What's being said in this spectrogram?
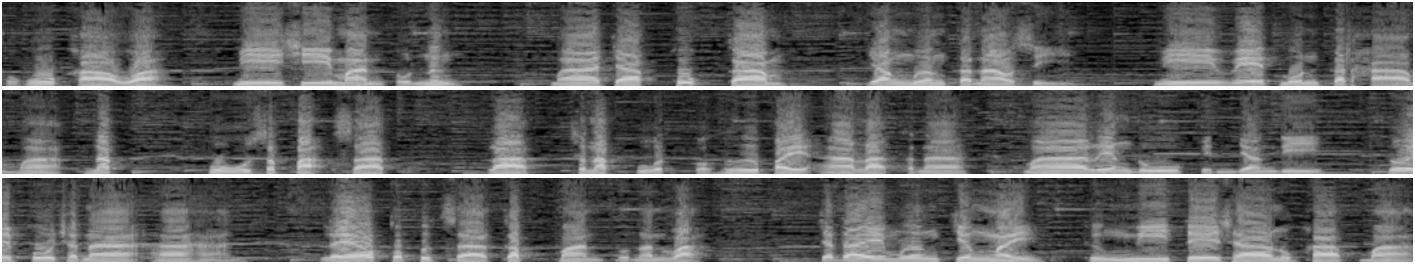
ก็หูข่าวว่า มีชีม่านตนหนึ่ง มาจากพุกกามยังเมืองตะนาวสี มีเวทมนต์คาถามากนัก หูสปะศาสตร์ลาบชนักบวชก็ฮื้อไปอาราธนา มาเลี้ยงดูเป็นอย่างดี ด้วยโภชนาอาหาร แล้วก็ปรึกษากับม่านตัวนั้นว่า จะได้เมืองเจียงใหม่ถึงมีเตชานุภาพมาก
